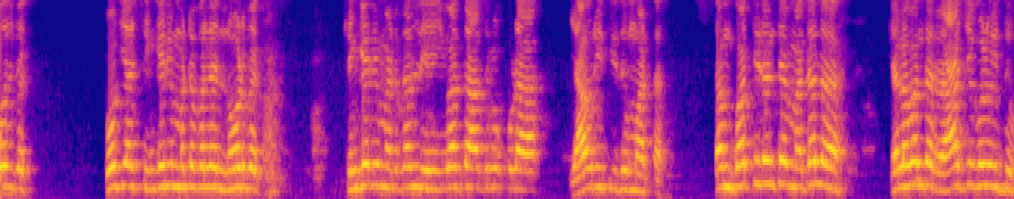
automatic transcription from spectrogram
ಓದ್ಬೇಕು. ಹೋಗಿ ಆ ಸಿಂಗೇರಿ ಮಠ ಬಲ್ಲ ನೋಡ್ಬೇಕು. ಸಿಂಗೇರಿ ಮಠದಲ್ಲಿ ಇವತ್ತಾದ್ರೂ ಕೂಡ ಯಾವ ರೀತಿ ಇದು ಮಾಡ್ತಾರೆ. ತಮ್ಗೆ ಗೊತ್ತಿದಂತೆ ಮೊದಲು ಕೆಲವೊಂದು ರಾಜ್ಯಗಳು ಇದ್ದು,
